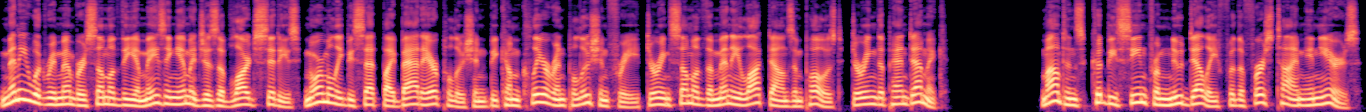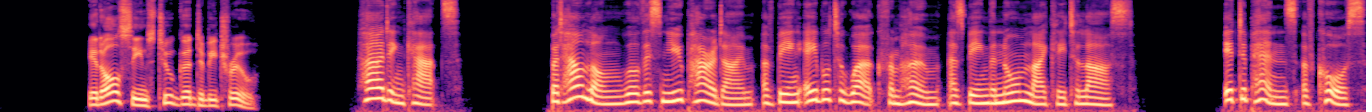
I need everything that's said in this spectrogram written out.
Many would remember some of the amazing images of large cities normally beset by bad air pollution become clear and pollution free during some of the many lockdowns imposed during the pandemic. Mountains could be seen from New Delhi for the first time in years. It all seems too good to be true. Herding cats. But how long will this new paradigm of being able to work from home as being the norm likely to last? It depends, of course,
